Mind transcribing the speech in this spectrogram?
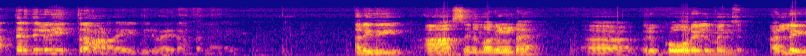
അത്തരത്തിലൊരു ചിത്രമാണോ ഈ ഗുരുവായൂർ അമ്പലനാട്? അല്ല ഇത് ആ സിനിമകളുടെ ഒരു കോർ എലിമെന്റ് അല്ല ഈ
